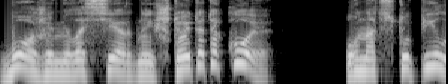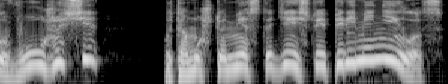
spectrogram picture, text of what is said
Боже милосердный, что это такое? Он отступил в ужасе, потому что место действия переменилось,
